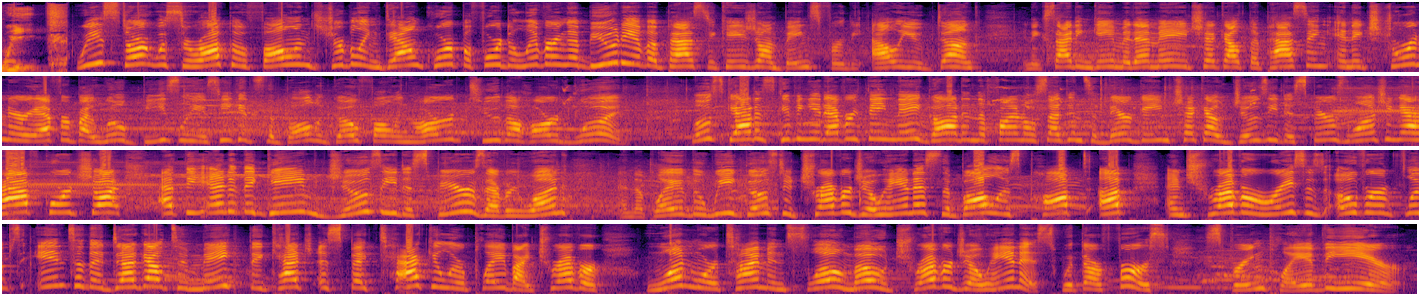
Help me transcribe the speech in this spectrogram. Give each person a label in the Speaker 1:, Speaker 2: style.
Speaker 1: week.
Speaker 2: We start with Sirocco Follins dribbling down court before delivering a beauty of a pass to Kajon Banks for the alley-oop dunk. An exciting game at MA. Check out the passing. An extraordinary effort by Will Beasley as he gets the ball to go, falling hard to the hardwood. Los Gatos giving it everything they got in the final seconds of their game. Check out Josie Despairs launching a half-court shot at the end of the game. Josie Despairs, everyone. And the play of the week goes to Trevor Johannes. The ball is popped up, and Trevor races over and flips into the dugout to make the catch. A spectacular play by Trevor. One more time in slow mo, Trevor Johannes with our first spring play of the year.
